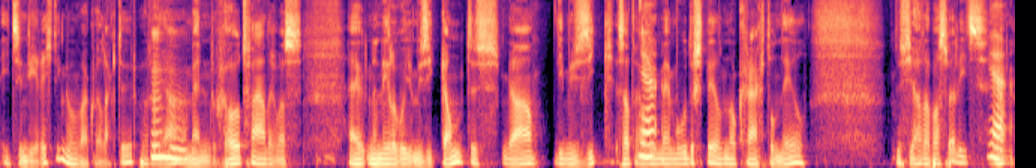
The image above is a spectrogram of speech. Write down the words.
iets in die richting doen, wou ik wel acteur worden. Mhm. Mm -hmm. ja, mijn grootvader was eigenlijk een hele goede muzikant, dus ja, die muziek zat er ja. al in. Mijn moeder speelde ook graag toneel. Dus ja, dat was wel iets. Ja. ja.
